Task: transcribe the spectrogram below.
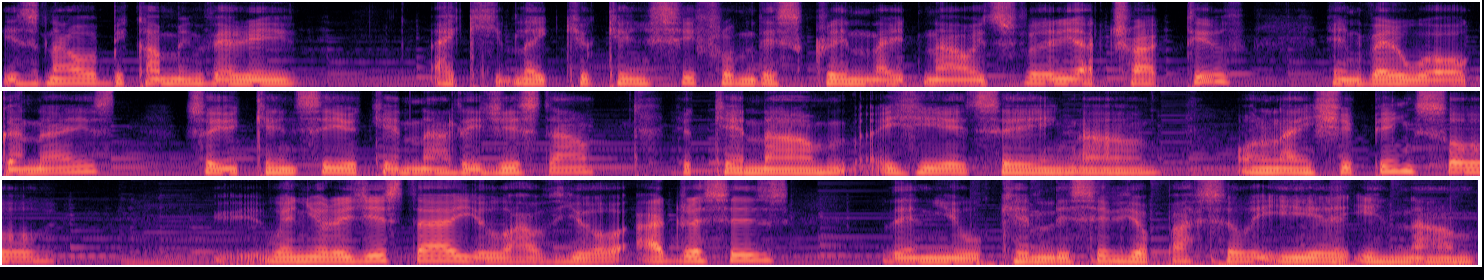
is now becoming very like like you can see from the screen right now. It's very attractive and very well organized. So you can see you can uh, register. You can um, here it's saying um, online shipping. So when you register you have your addresses. Then you can receive your parcel here in um,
